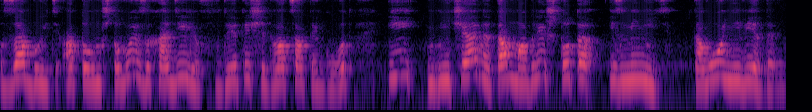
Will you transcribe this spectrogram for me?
забыть о том, что вы заходили в 2020 год и нечаянно там могли что-то изменить, того не ведая.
